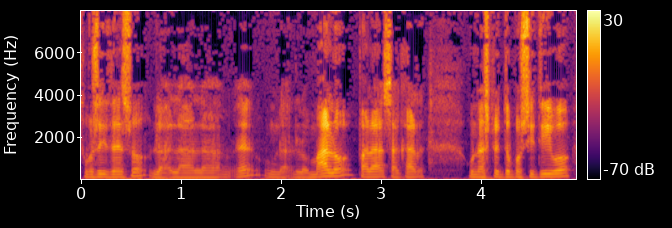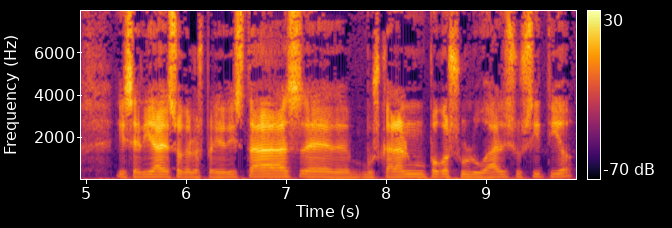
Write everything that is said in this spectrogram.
¿cómo se dice eso? ¿eh? lo malo para sacar un aspecto positivo y sería eso que los periodistas eh, buscaran un poco su lugar y su sitio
